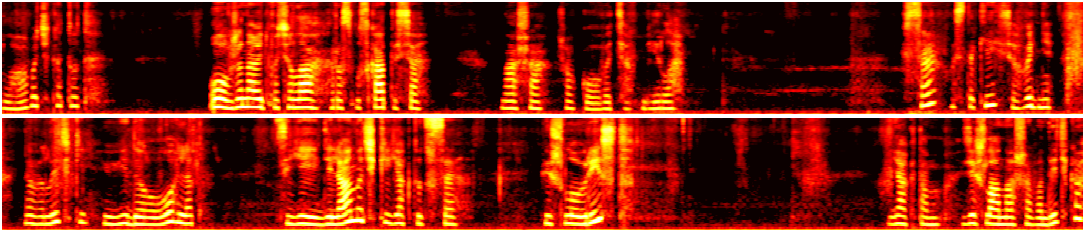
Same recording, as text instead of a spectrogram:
Лавочка тут. О, вже навіть почала розпускатися наша шовковиця біла. Все, ось такий сьогодні невеличкий відеоогляд цієї діляночки, як тут все пішло в ріст. Як там зійшла наша водичка,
